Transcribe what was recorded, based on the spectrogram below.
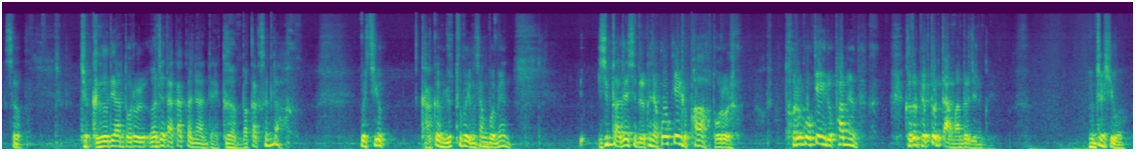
그래서 저 거대한 돌을 언제 다 깎았냐는데 금방 깎습니다. 지금 가끔 유튜브 영상 보면 이집트 아저씨들 그냥 꽃게이로 파, 돌을. 돌을 꽃게이로 파면 그돌 벽돌이 딱 만들어지는 거예요. 엄청 쉬워.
